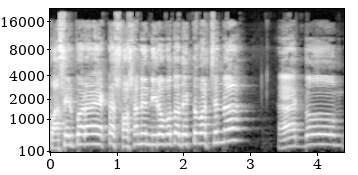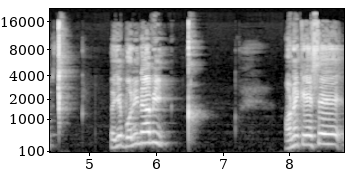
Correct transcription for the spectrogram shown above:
পাশের পাড়ায় একটা শ্মশানের নীরবতা দেখতে পাচ্ছেন না? একদম। ওই যে বলি না আমি? অনেকে এসে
